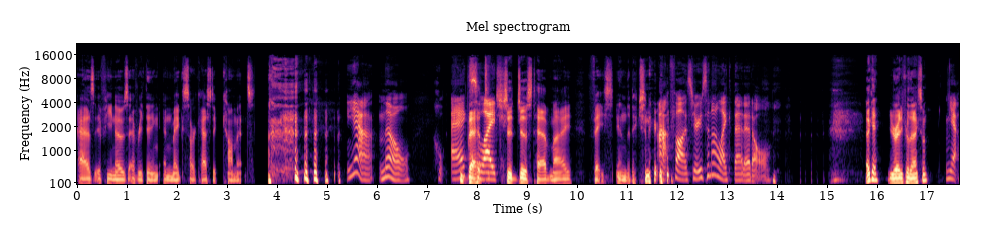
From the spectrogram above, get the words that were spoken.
as if he knows everything and makes sarcastic comments. Yeah, no. Acts that like should just have my face in the dictionary. ah, Foster, it's not like that at all. okay, you ready for the next one? Yeah.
